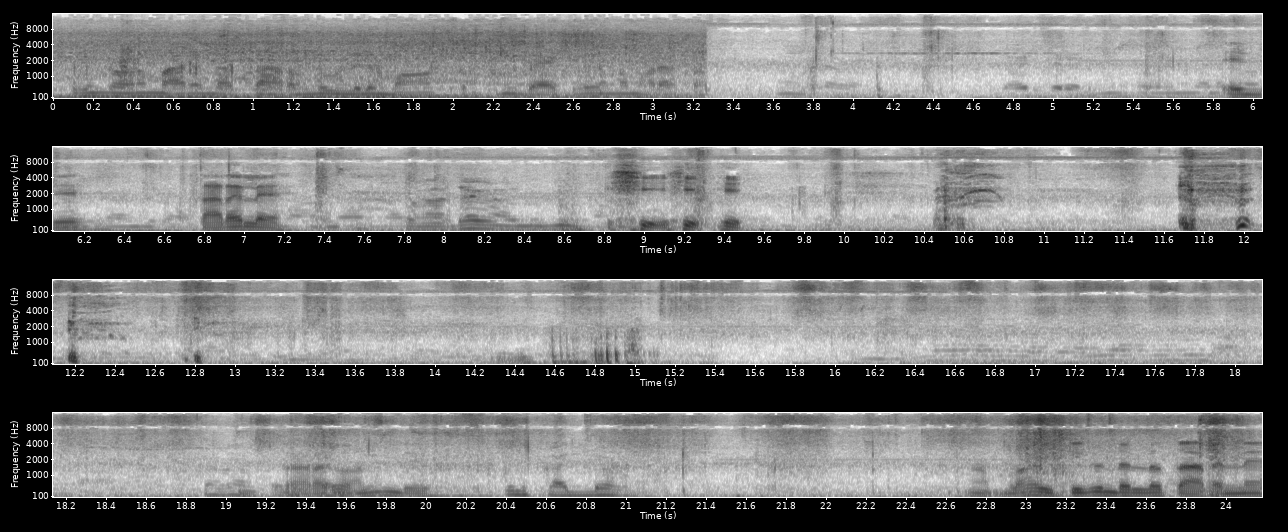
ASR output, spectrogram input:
ഇത്രയും തോന്നും മരം എന്താ താറന്റെ ഉള്ളിൽ മാത്രം. ഈ ബാക്കിൽ നമ്മൾ മരം എന്റെ എന്ത്? തറല്ലേ നമ്മളെ ഐറ്റിക്ക് ഉണ്ടല്ലോ തറന്നെ.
